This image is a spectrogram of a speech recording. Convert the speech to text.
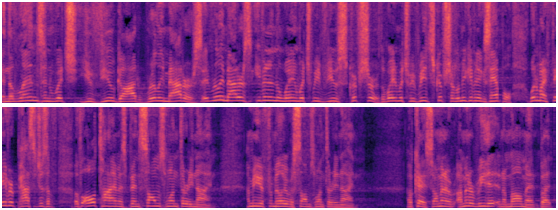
And the lens in which you view God really matters. It really matters even in the way in which we view Scripture, the way in which we read Scripture. Let me give you an example. One of my favorite passages of, of all time has been Psalms 139. How many of you are familiar with Psalms 139? Okay, so I'm gonna, I'm gonna read it in a moment, but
